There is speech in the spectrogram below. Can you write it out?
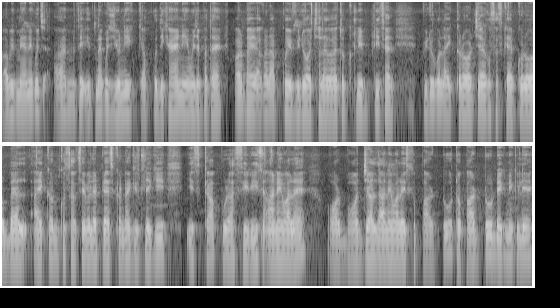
अभी मैंने कुछ मतलब इतना कुछ यूनिक आपको दिखाया नहीं है, मुझे पता है। और भाई, अगर आपको ये वीडियो अच्छा लगा है तो प्लीज़ सर वीडियो को लाइक करो और चैनल को सब्सक्राइब करो और बेल आइकन को सबसे पहले प्रेस करना इसलिए कि इसका पूरा सीरीज़ आने वाला है और बहुत जल्द आने वाला है इसका पार्ट टू तो पार्ट टू देखने के लिए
